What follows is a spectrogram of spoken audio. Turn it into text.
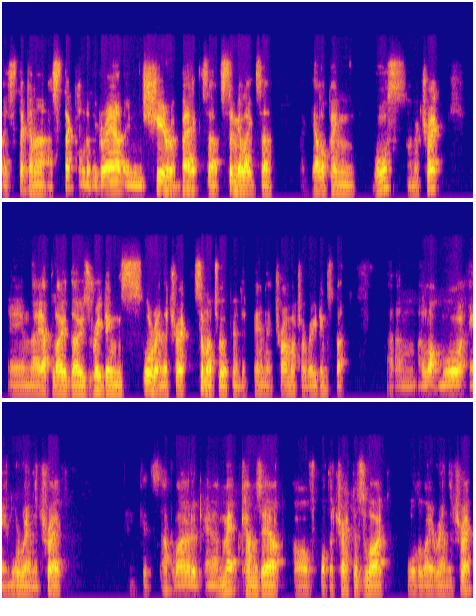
they stick in a, a, stick into the ground and then shear it back so it simulates a, a galloping horse on a track and they upload those readings all around the track, similar to a penetrometer readings, but um, a lot more and all around the track. It gets uploaded and a map comes out of what the track is like all the way around the track.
